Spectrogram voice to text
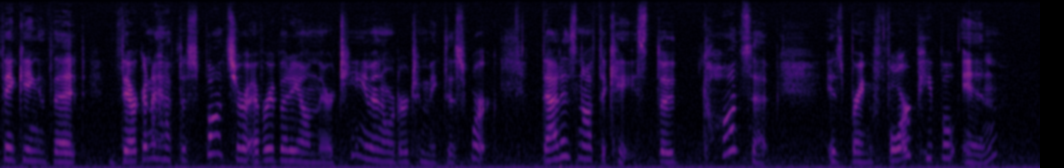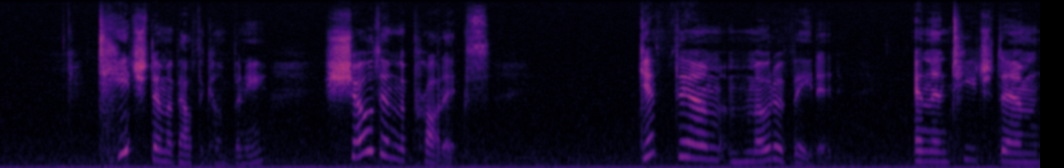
thinking that they're going to have to sponsor everybody on their team in order to make this work. That is not the case. The concept is bring four people in, teach them about the company, show them the products, get them motivated, and then teach them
